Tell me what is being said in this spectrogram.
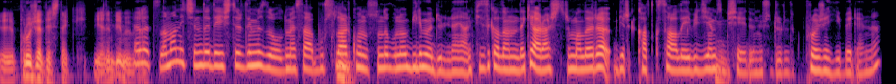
e, proje destek diyelim değil mi? Evet zaman içinde değiştirdiğimiz de oldu. Mesela burslar Hı. konusunda bunu bilim ödülüne yani fizik alanındaki araştırmalara bir katkı sağlayabileceğimiz Hı. bir şeye dönüştürdük proje hibelerine.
